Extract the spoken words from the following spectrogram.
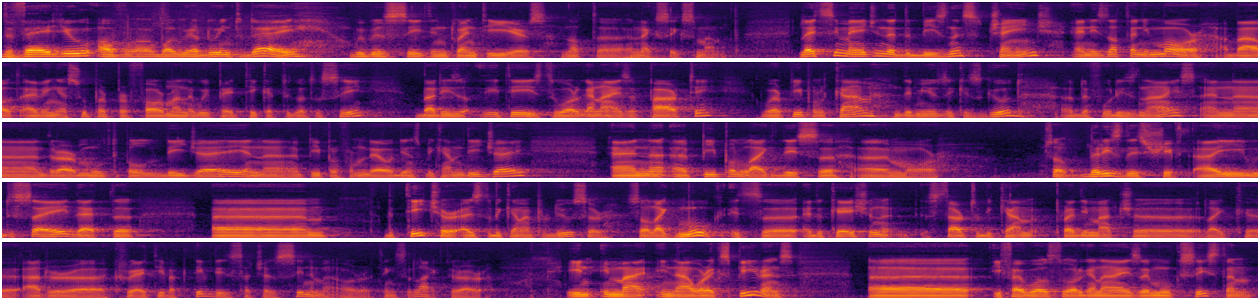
The value of what we are doing today, we will see it in 20 years, not next six months. Let's imagine that the business change and it's not anymore about having a super performer that we pay ticket to go to see, but it is to organize a party where people come, the music is good, uh, the food is nice, and uh, there are multiple DJ, and uh, people from the audience become DJ, and uh, people like this uh, uh, more. So there is this shift. I would say that um, the teacher has to become a producer. So like MOOC, it's education start to become pretty much like other creative activities such as cinema or things like. There are, in in my in our experience, if I was to organize a MOOC system,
